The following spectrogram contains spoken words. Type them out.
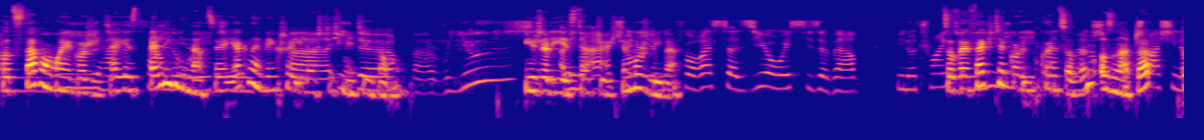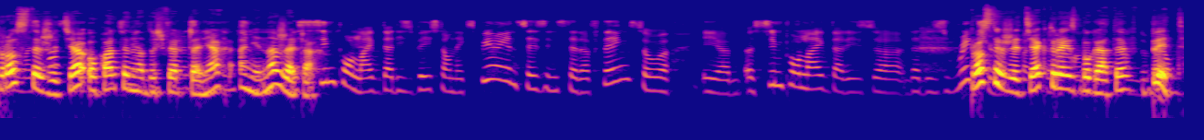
Podstawą mojego życia jest eliminacja jak największej ilości śmieci w domu, jeżeli jest to oczywiście możliwe co w efekcie końcowym oznacza proste życie oparte na doświadczeniach, a nie na rzeczach. Proste życie, które jest bogate w byt.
